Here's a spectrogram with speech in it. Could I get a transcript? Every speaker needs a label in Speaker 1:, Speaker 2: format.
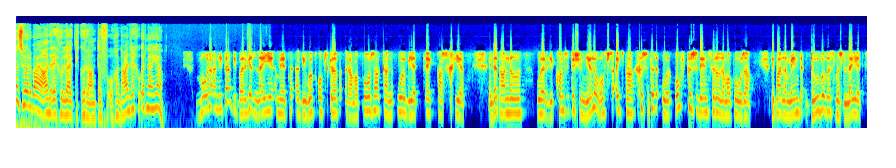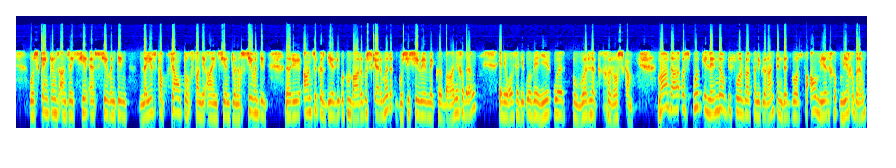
Speaker 1: Kom ons hoor by Andre hoe lyk die koerante vanoggend. Andre oor na jou.
Speaker 2: Môre Anita, die burger lei met uh, die hoofopskrif Ramaphosa kan OB trek pas gee. En dit handel oor die konstitusionele hof se uitspraak gister oor of president Cyril Ramaphosa die parlement doelbewus mislei het oor skenkings aan sy CR17 leierskap veldtog van die ANC in 2017. Nou die aansoek is deur die openbare beskermer Bosisiwe Mqobani gebring en die hof het die OB hieroor behoorlik geroskam. Maar daar is ook ellende op die voorblad van die koerant en dit word veral meer meegebring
